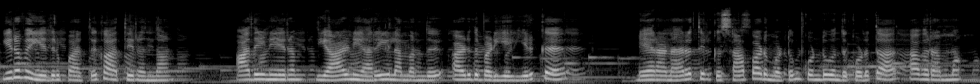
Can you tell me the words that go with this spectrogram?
இரவை எதிர்பார்த்து காத்திருந்தான். அதே நேரம் யாழினி அறையில் அமர்ந்து அழுதபடியே இருக்க நேர நேரத்திற்கு சாப்பாடு மட்டும் கொண்டு வந்து கொடுத்தார் அவர் அம்மா.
